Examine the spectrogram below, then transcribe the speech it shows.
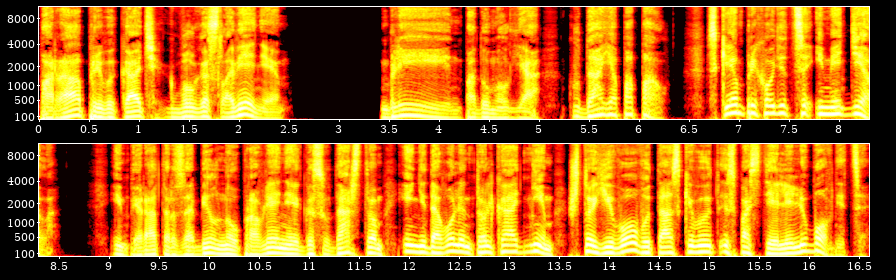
Пора привыкать к благословениям. «Блин», — подумал я, — «куда я попал? С кем приходится иметь дело?» Император забил на управление государством и недоволен только одним, что его вытаскивают из постели любовницы.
